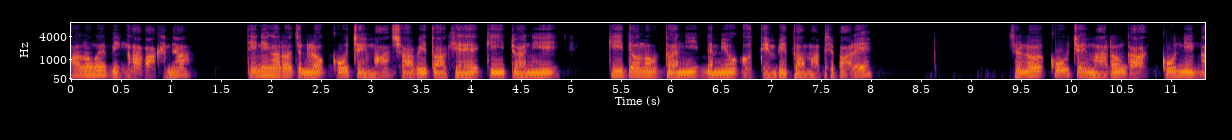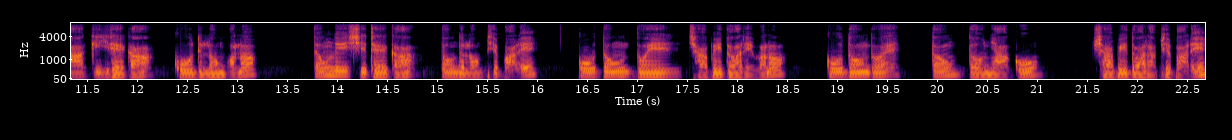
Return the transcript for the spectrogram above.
အားလုံးပဲမင်္ဂလာပါခင်ဗျာဒီနေ့ကတော့ကျွန်တော်တို့6ချိန်မှာရှာပေးသွားခဲ့တဲ့ key 20 key သုံးလုံး20နှစ်မျိုးကိုတင်ပေးသွားမှာဖြစ်ပါတယ်ကျွန်တော်6ချိန်မှာတော့က9နေ5 key ထဲက9တလုံးပေါ့နော်3 4 8ထဲက3တလုံးဖြစ်ပါတယ်9 3သွဲရှာပေးသွားတယ်ပေါ့နော်9 3သွဲ3 3ညာ9ရှာပေးသွားတာဖြစ်ပါတယ်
